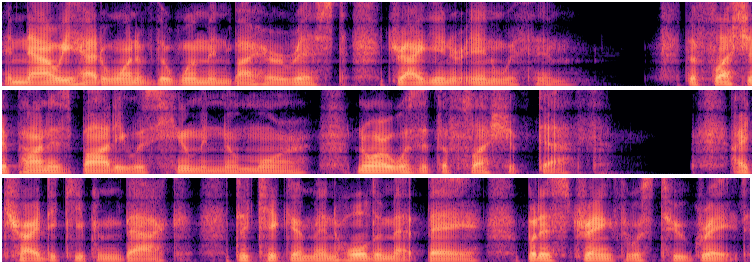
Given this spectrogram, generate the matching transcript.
and now he had one of the women by her wrist, dragging her in with him. The flesh upon his body was human no more, nor was it the flesh of death. I tried to keep him back, to kick him and hold him at bay, but his strength was too great.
